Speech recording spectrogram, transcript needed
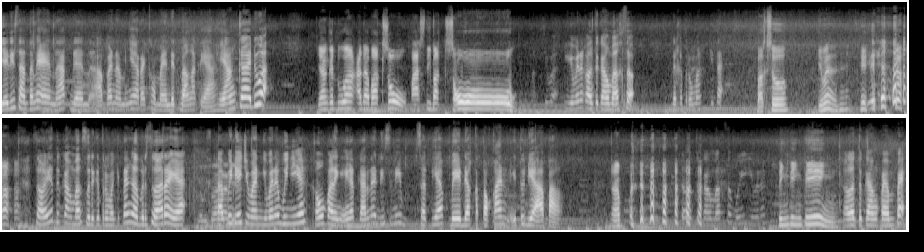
Jadi santannya enak dan apa namanya recommended banget ya. Yang kedua, Yang kedua ada bakso, pasti bakso. coba gimana kalau tukang bakso deket rumah kita? Bakso gimana? Soalnya tukang bakso deket rumah kita nggak bersuara ya. bersuara Tapi dia cuman gimana bunyinya? Kamu paling ingat karena di sini setiap beda ketokan itu dia apal. Ap- Kalau tukang bakso bunyi gimana? ting ting ting, Kalau tukang pempek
